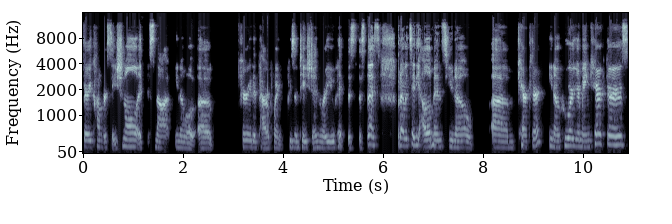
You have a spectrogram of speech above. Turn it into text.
very conversational. It's not, you know, a, a curated PowerPoint presentation where you hit this, this, this. But I would say the elements, you know, um, character. You know, who are your main characters?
